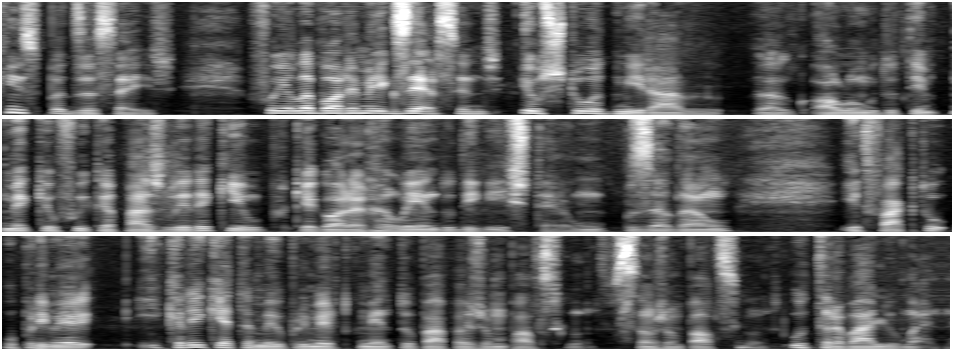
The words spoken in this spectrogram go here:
15 para 16, foi a Labora-me Exercens. Eu estou admirado ao longo do tempo como é que eu fui capaz de ler aquilo, porque agora relendo digo isto era um pesadão e de facto o primeiro, e creio que é também o primeiro documento do Papa João Paulo II, São João Paulo II, o trabalho humano.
